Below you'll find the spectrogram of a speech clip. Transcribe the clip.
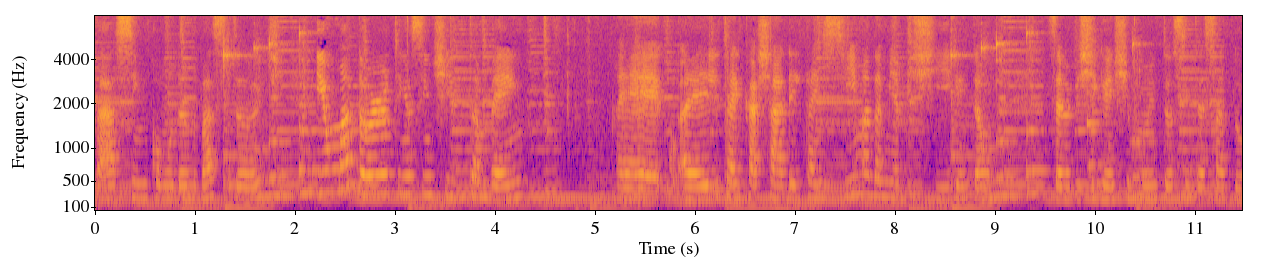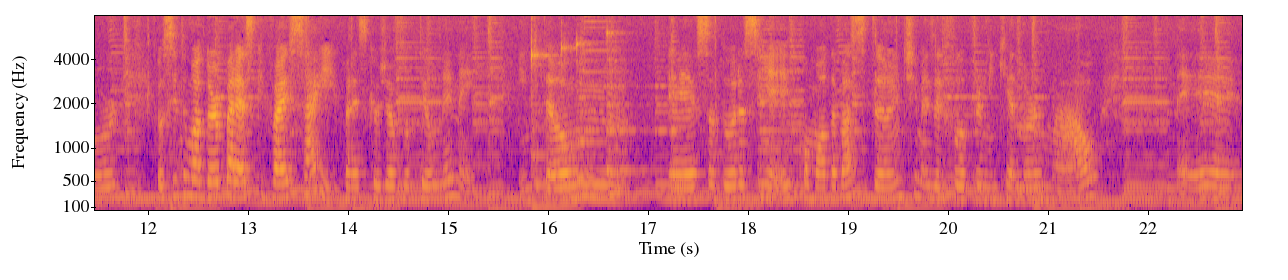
tá assim incomodando bastante. E uma dor eu tenho sentido também, é, ele tá encaixado, ele tá em cima da minha bexiga, então se a minha bexiga enche muito, eu sinto essa dor. Eu sinto uma dor, parece que vai sair, parece que eu já vou ter o um neném. Então, é, essa dor, assim, é, incomoda bastante, mas ele falou pra mim que é normal, né?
